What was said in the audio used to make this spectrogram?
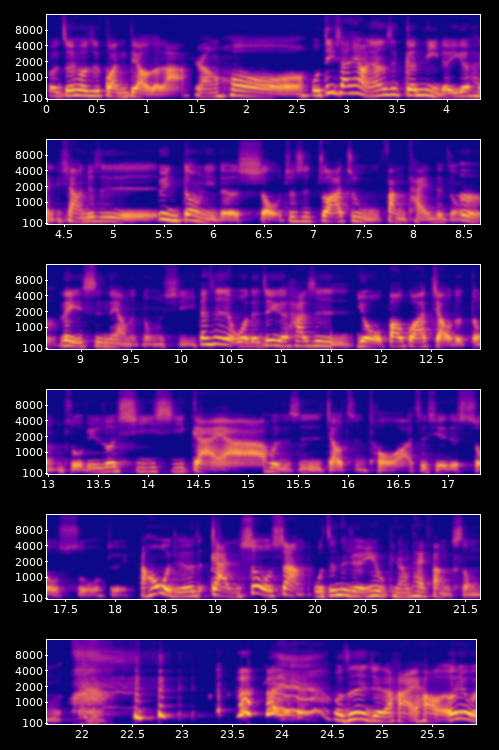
我最后是关掉的啦。然后我第三天好像是跟你的一个很像，就是运动你的手，就是抓住放开那种，嗯类似那样的东西。但是我的这个它是有包括脚的动作，比如说吸膝盖啊，或者是脚趾头啊这些的收缩。对，然后我觉得感受上，我真的觉得，因为我平常太放松了。我真的觉得还好，而且我，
